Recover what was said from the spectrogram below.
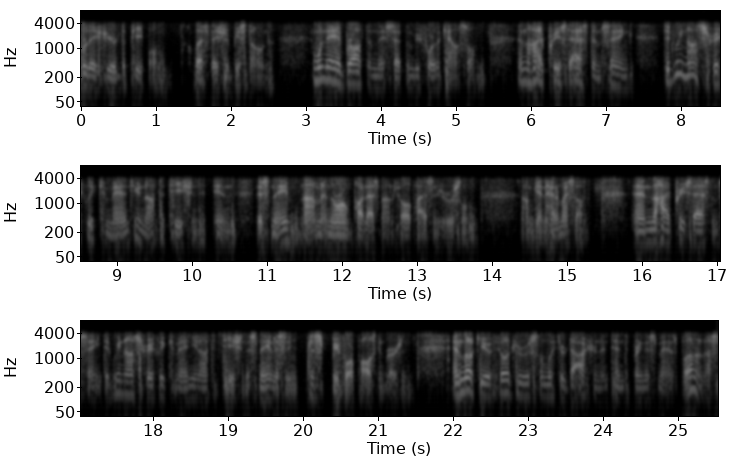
for they feared the people, lest they should be stoned. And when they had brought them, they set them before the council. And the high priest asked them, saying, did we not strictly command you not to teach in, in this name? No, I'm in the wrong part. That's not in Philippi, it's in Jerusalem. I'm getting ahead of myself. And the high priest asked them, saying, Did we not strictly command you not to teach in this name? This is, before Paul's conversion. And look, you have filled Jerusalem with your doctrine and intend to bring this man's blood on us.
